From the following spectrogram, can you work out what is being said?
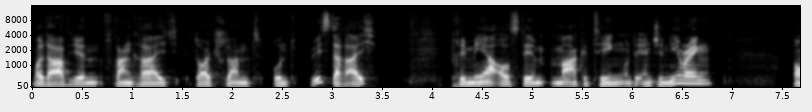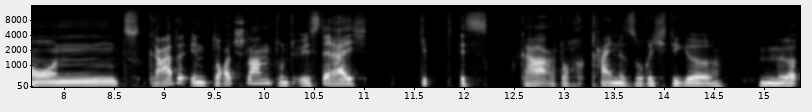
Moldawien, Frankreich, Deutschland und Österreich. Primär aus dem Marketing und Engineering. Und gerade in Deutschland und Österreich gibt es gar doch keine so richtige Mer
